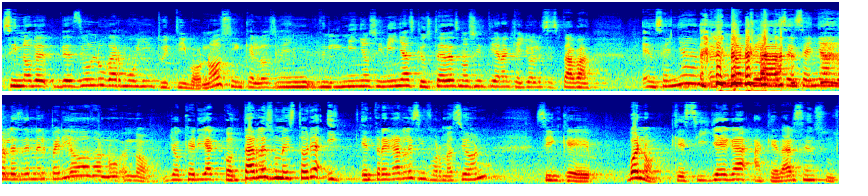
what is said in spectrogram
sino de- desde un lugar muy intuitivo, ¿no? Sin que los ni- niños y niñas, que ustedes no sintieran que yo les estaba enseñando, en una clase enseñándoles en el periodo, no, no, yo quería contarles una historia y entregarles información sin que, bueno, que si llega a quedarse en sus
